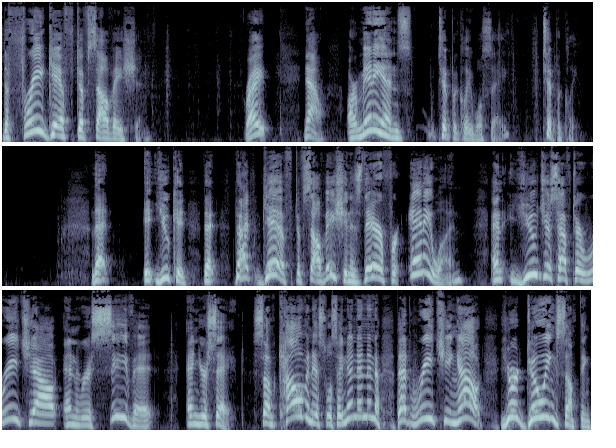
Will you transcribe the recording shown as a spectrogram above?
the free gift of salvation, right? Now, Arminians typically will say, typically, that it, you could, that that gift of salvation is there for anyone, and you just have to reach out and receive it, and you're saved. Some Calvinists will say, no, no, no, no. That reaching out, you're doing something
